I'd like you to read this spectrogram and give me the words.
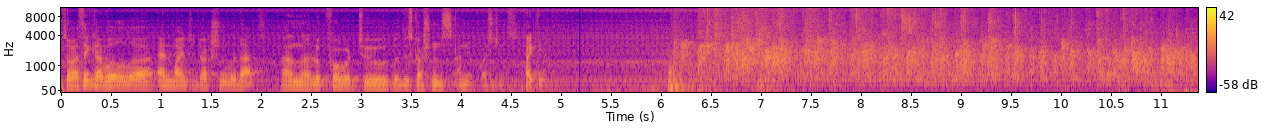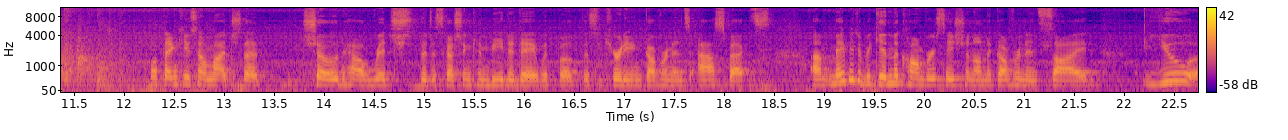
So I think I will uh, end my introduction with that and uh, look forward to the discussions and your questions. Thank you. Well, thank you so much. That showed how rich the discussion can be today with both the security and governance aspects. Um, maybe to begin the conversation on the governance side, you,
